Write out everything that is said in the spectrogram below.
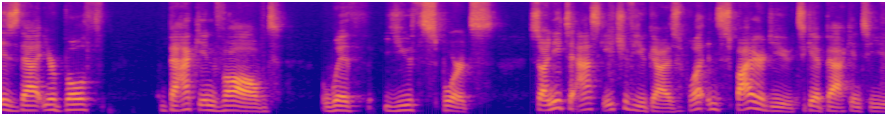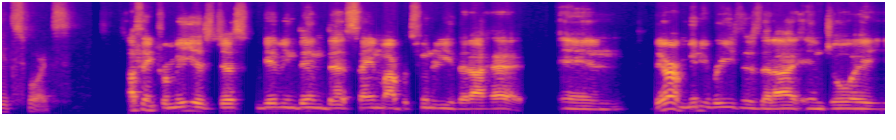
is that you're both back involved with youth sports. So i need to ask each of you guys what inspired you to get back into youth sports? I think for me it's just giving them that same opportunity that i had. And there are many reasons that i enjoy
